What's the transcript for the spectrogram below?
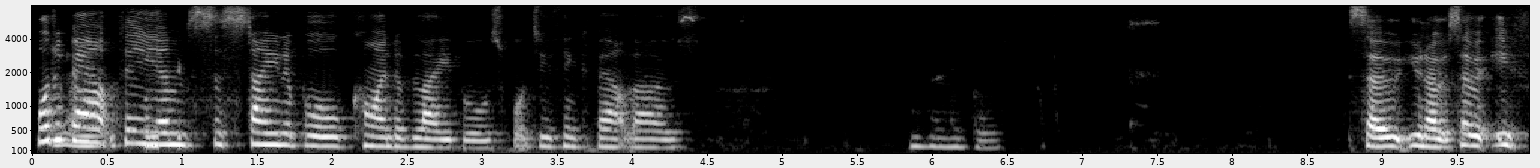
What about the um, sustainable kind of labels? What do you think about those? Good. So you know, so if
